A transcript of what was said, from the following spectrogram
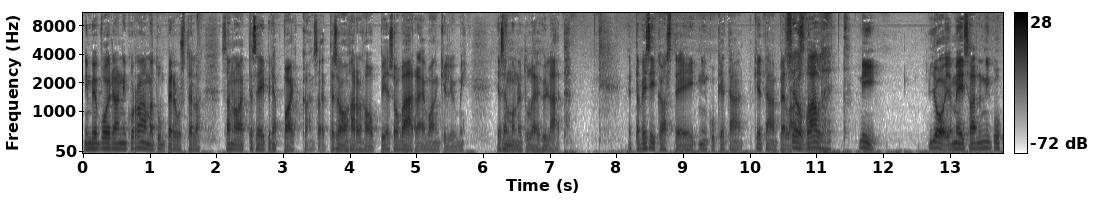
niin me voidaan niin kuin raamatun perusteella sanoa, että se ei pidä paikkaansa, että se on harhaoppi ja se on väärä evankeliumi, ja semmoinen tulee hylätä. Että vesikaste ei niin kuin ketään, ketään pelasta. Se on valhetta. Niin, Joo, ja me ei saada, niin kuin,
